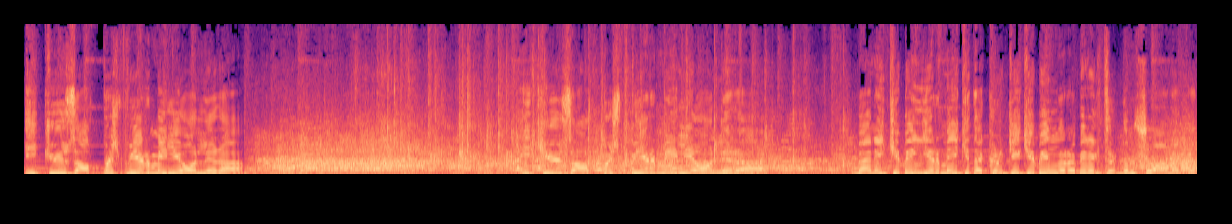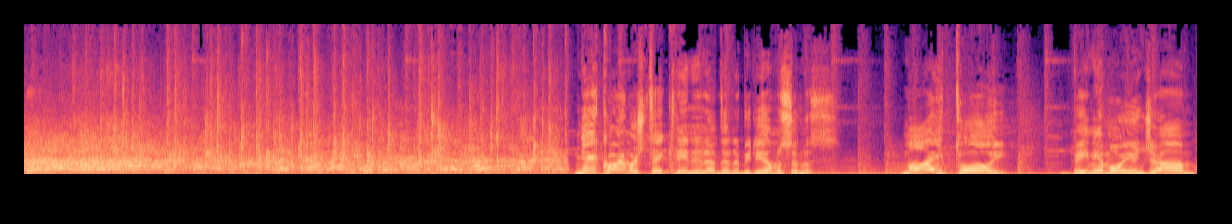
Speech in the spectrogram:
261 milyon lira. 261 milyon lira. Ben 2022'de 42 bin lira biriktirdim şu ana kadar. Ne koymuş teknenin adını biliyor musunuz? My Toy. Benim oyuncağım.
